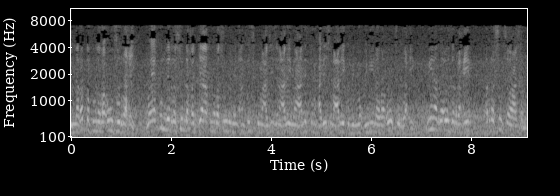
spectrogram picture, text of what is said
إن ربكم لرؤوف رحيم. ويقول للرسول لقد جاءكم رسول من أنفسكم عزيز عليه ما عنتم حريص عليكم بالمؤمنين رؤوف رحيم. مين الرؤوف الرحيم؟ الرسول صلى الله عليه وسلم.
